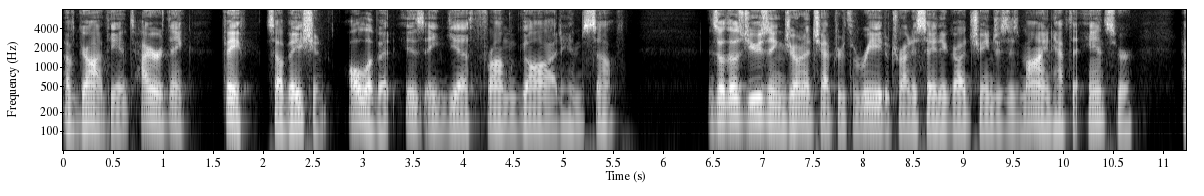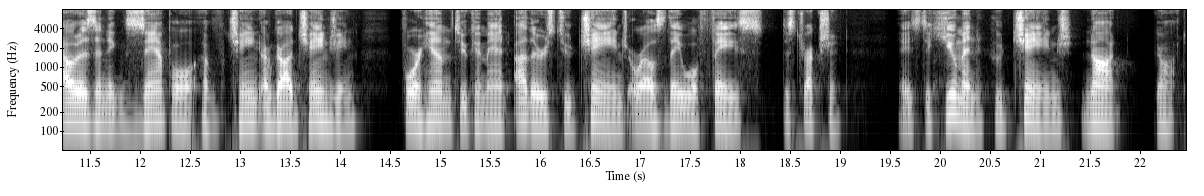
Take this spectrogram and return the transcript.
of God. The entire thing, faith, salvation, all of it is a gift from God Himself. And so those using Jonah chapter 3 to try to say that God changes his mind have to answer how it is an example of change of God changing for him to command others to change, or else they will face destruction. It's the human who change, not God.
